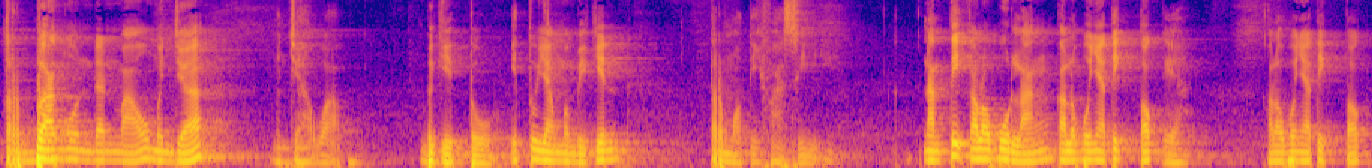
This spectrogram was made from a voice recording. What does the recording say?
terbangun dan mau menja menjawab. Begitu. Itu yang membuat termotivasi. Nanti kalau pulang, kalau punya TikTok ya. Kalau punya TikTok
